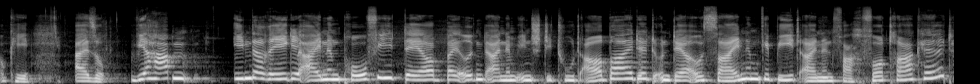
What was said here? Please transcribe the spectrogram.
Okay, also wir haben in der Regel einen Profi, der bei irgendeinem Institut arbeitet und der aus seinem Gebiet einen Fachvortrag hält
